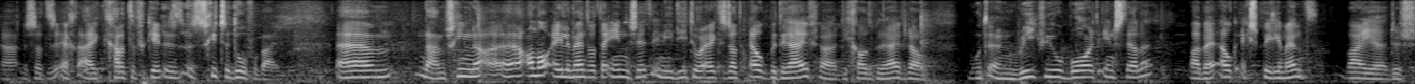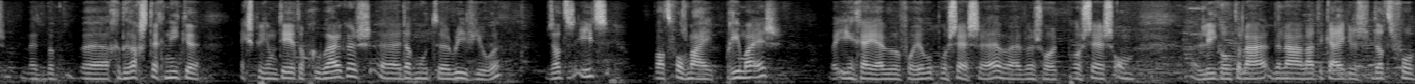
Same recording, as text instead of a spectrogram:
Ja, dus dat is echt eigenlijk, gaat het te verkeerd, het schiet zijn doel voorbij. Um, nou, misschien een uh, ander element wat erin zit in die Detour Act is dat elk bedrijf, nou, die grote bedrijven dan, moet een review board instellen. Waarbij elk experiment waar je dus met gedragstechnieken experimenteert op gebruikers, uh, dat moet reviewen. Dus dat is iets wat volgens mij prima is. Bij ING hebben we voor heel veel processen. Hè. We hebben een soort proces om legal daarna laten kijken. Dus dat is voor,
